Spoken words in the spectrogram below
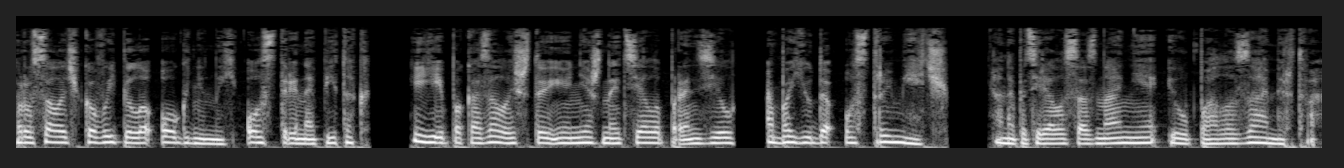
Русалочка выпила огненный, острый напиток, и ей показалось, что ее нежное тело пронзил обоюдоострый меч. Она потеряла сознание и упала замертво.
